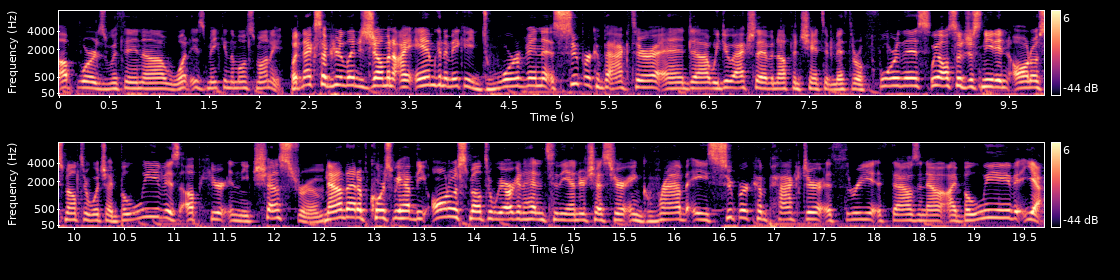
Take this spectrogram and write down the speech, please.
upwards within uh, what is making the most money. But next up here, ladies and gentlemen, I am going to make a dwarven super compactor, and uh, we do actually have enough enchanted mithril for this. We also just need an auto smelter, which I believe is up here in the chest room. Now that, of course, we have the auto smelter, we are going to head into the ender chest here and grab a super compactor 3000. Now, I believe, yeah,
